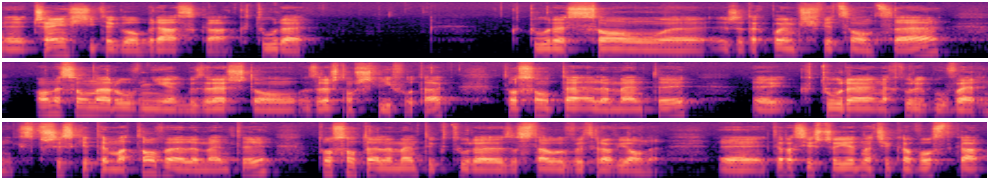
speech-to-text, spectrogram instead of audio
y, części tego obrazka, które, które są, że tak powiem, świecące, one są na równi jakby z resztą, z resztą szlifu, tak? To są te elementy, które, na których był werniks. Wszystkie te matowe elementy to są te elementy, które zostały wytrawione. E, Teraz jeszcze jedna ciekawostka.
